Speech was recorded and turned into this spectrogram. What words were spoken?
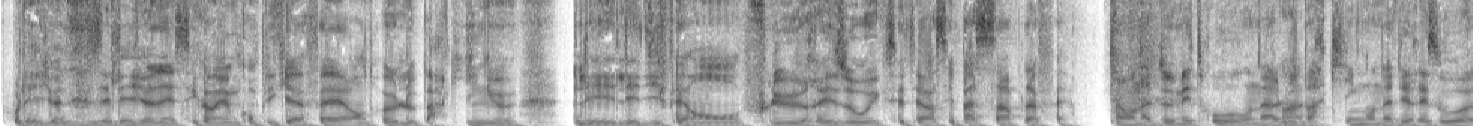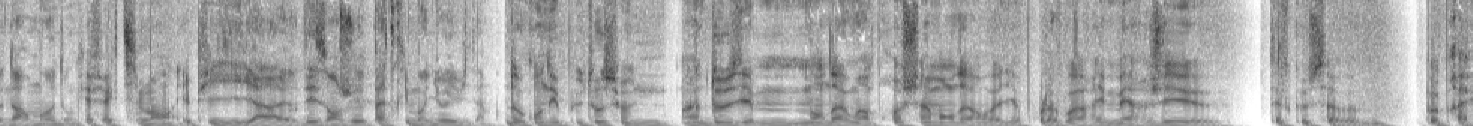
pour les Lyonnaises et les Lyonnais, c'est quand même compliqué à faire entre le parking, les, les différents flux, réseaux, etc. C'est pas simple à faire. On a deux métros, on a le parking, on a des réseaux euh, normaux, donc effectivement, et puis il y a des enjeux patrimoniaux évidemment. Donc on est plutôt sur un deuxième mandat ou un prochain mandat, on va dire, pour l'avoir émergé euh, tel que ça, à peu près.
